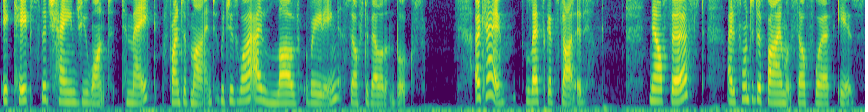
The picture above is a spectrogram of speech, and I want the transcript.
it keeps the change you want to make front of mind, which is why I love reading self development books. Okay, let's get started. Now, first, I just want to define what self worth is.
